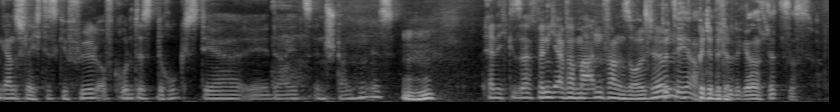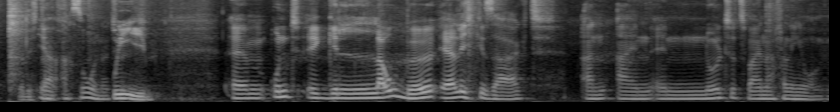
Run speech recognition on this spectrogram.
ein ganz schlechtes Gefühl aufgrund des Drucks, der äh, da jetzt entstanden ist. Mhm. Ehrlich gesagt, wenn ich einfach mal anfangen sollte. Bitte, ja. Bitte, bitte. Ich würde gerne als letztes. Würde ich Ja, ach so, natürlich. Ui. Ähm, und äh, glaube, ehrlich gesagt, an ein äh, 0 zu 2 nach Verlängerung.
